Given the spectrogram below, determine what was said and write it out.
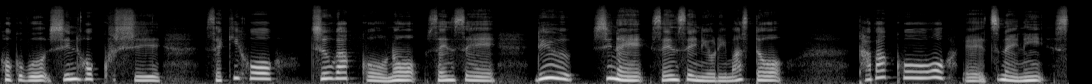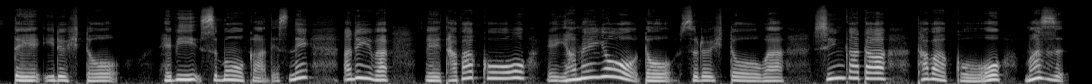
北部新北市赤穂中学校の先生、劉志根先生によりますと、タバコを、え、常に吸っている人、ヘビースモーカーですね。あるいは、え、タバコを、やめようとする人は、新型タバコをまず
